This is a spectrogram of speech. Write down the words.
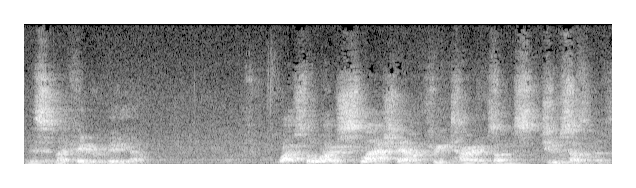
And this is my favorite video. Watch the water splash down three times on two Tucson.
